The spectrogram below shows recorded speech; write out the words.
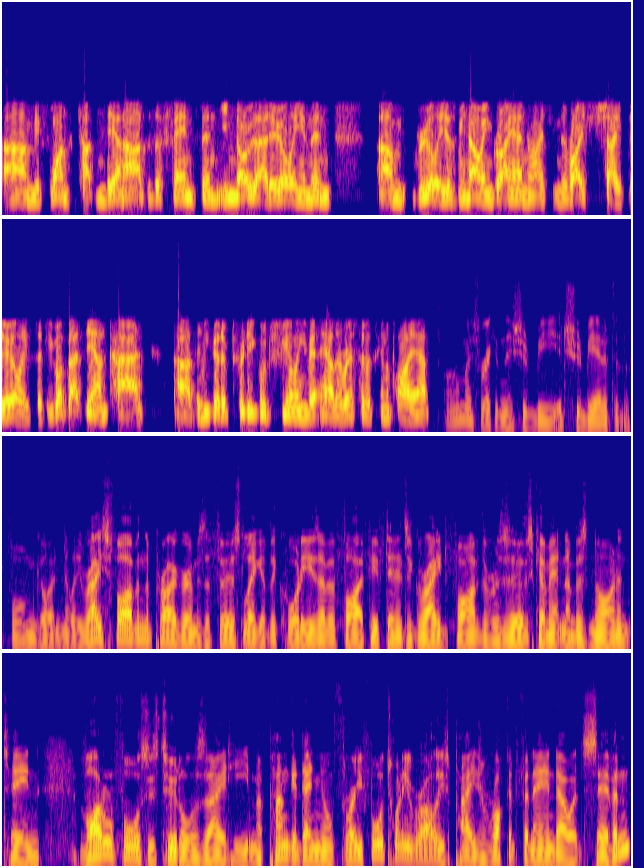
Um, if one's cutting down hard to the fence and you know that early, and then um, really, as we know in greyhound racing, the race is shaped early. So if you've got that down pat, uh, then you've got a pretty good feeling about how the rest of it's going to play out. I almost reckon there should be it should be added to the form guide, Nelly. Race five in the program is the first leg of the quarter over five fifteen. It's a grade five. The reserves come out numbers nine and ten. Vital Force is two dollars eighty. Mapunga Daniel three. Four twenty Riley's Page. Rocket Fernando at seven.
